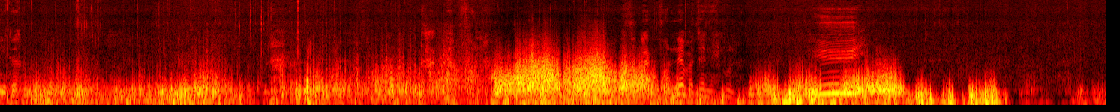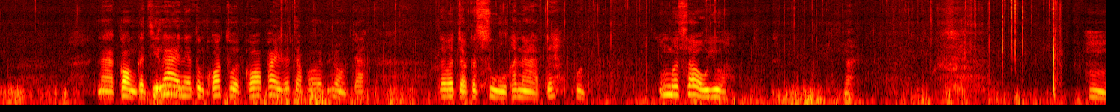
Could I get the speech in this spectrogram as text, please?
นี้เด้อพุ่นน่ะคักแล้วฝนน่ะสกัดฝนเนี่ยบัดเจนี้พุ่นเฮ้ย หน้าก ล่องกะจิไล่เนี่ยต้องขอโทษขออภัยแล้วจ้ะพ่อแม่พี่น้องจ้ะแต่ว่าจะกระสูขนาดเด้คุณยังมาเศร้าอยู่นะอืม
